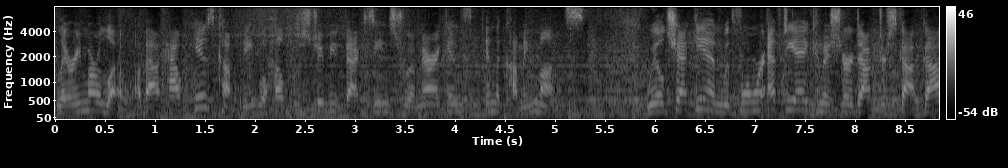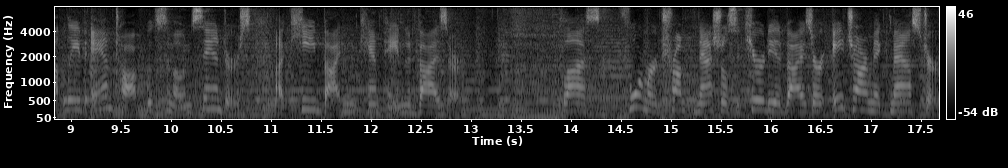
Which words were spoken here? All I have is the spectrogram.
Larry Merlo, about how his company will help distribute vaccines to Americans in the coming months. We'll check in with former FDA Commissioner Dr. Scott Gottlieb and talk with Symone Sanders, a key Biden campaign advisor. Plus, former Trump National Security Advisor H.R. McMaster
